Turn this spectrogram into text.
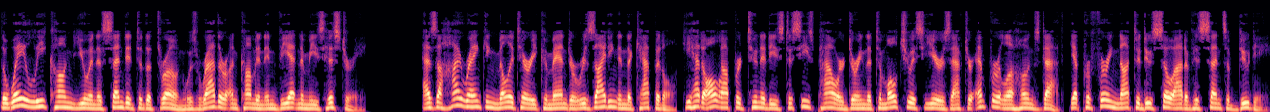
The way Li Kong Yuan ascended to the throne was rather uncommon in Vietnamese history. As a high-ranking military commander residing in the capital, he had all opportunities to seize power during the tumultuous years after Emperor La Hone's death, yet preferring not to do so out of his sense of duty.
